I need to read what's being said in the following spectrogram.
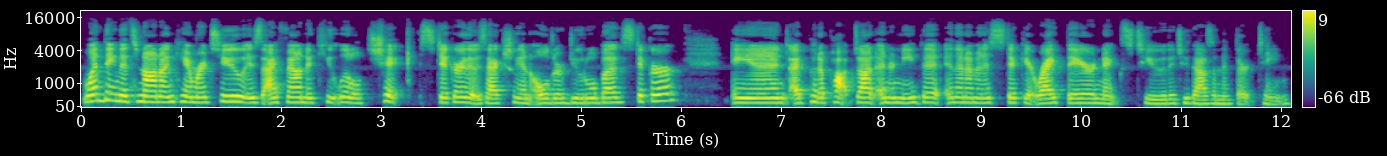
One thing that's not on camera too is I found a cute little chick sticker that was actually an older Doodlebug sticker and I put a pop dot underneath it and then I'm going to stick it right there next to the 2013.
